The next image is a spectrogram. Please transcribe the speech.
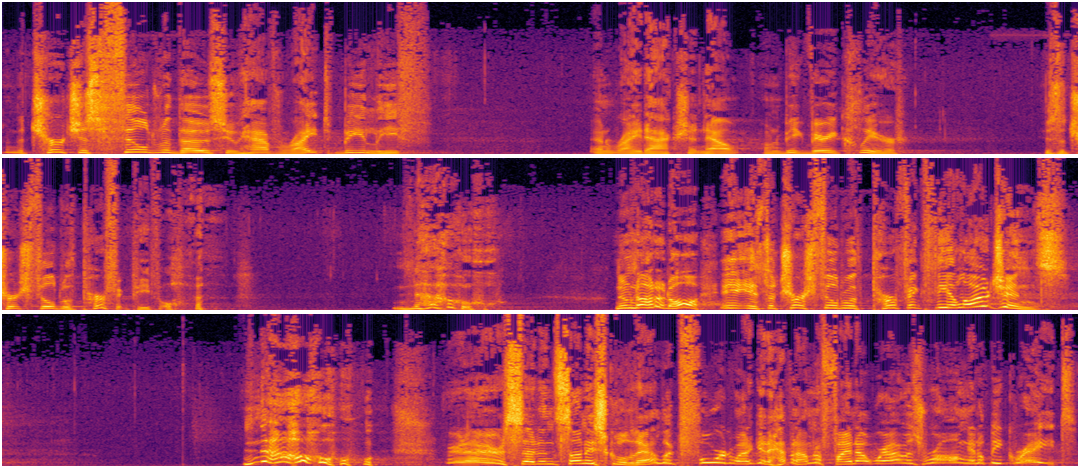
The church is filled with those who have right belief and right action. Now, I'm going to be very clear. Is the church filled with perfect people? no. No, not at all. Is the church filled with perfect theologians? No. I said in Sunday school today, I look forward when I get to heaven. I'm going to find out where I was wrong. It'll be great.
